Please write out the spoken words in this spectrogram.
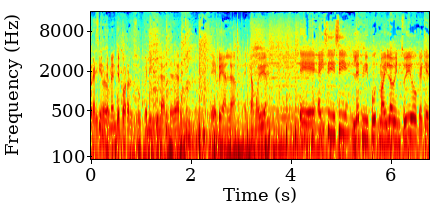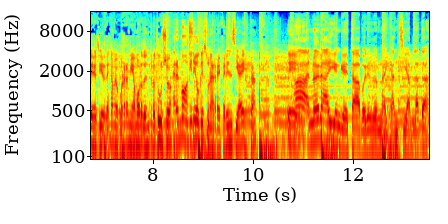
recientemente por sus películas de Dirty. Eh, véanla, está muy bien. Eh, ACDC, Let Me Put My Love Into You, que quiere decir déjame poner mi amor dentro tuyo. Hermoso. Creo que es una referencia a esta. Eh, Ah, ¿no era alguien que estaba poniendo en una alcancía plata?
